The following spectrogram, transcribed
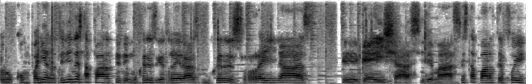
Pero compañero, teniendo esta parte de mujeres guerreras, mujeres reinas, eh, geishas y demás, esta parte fue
